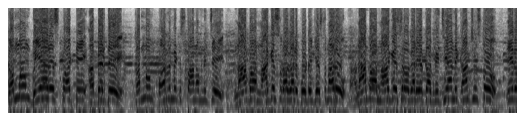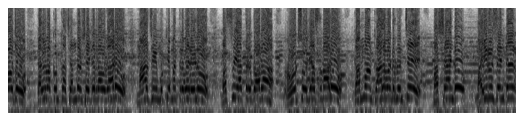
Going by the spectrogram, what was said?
ఖమ్మం బీఆర్ఎస్ పార్టీ అభ్యర్థి ఖమ్మం పార్లమెంట్ స్థానం నుంచి నాబా నాగేశ్వరరావు గారు పోటీ చేస్తున్నారు. నాబా నాగేశ్వరరావు గారి యొక్క విజయాన్ని కాంక్షిస్తూ ఈ రోజు కల్వకుంట్ల చంద్రశేఖరరావు గారు మాజీ ముఖ్యమంత్రి వర్యులు బస్సు యాత్ర ద్వారా రోడ్ షో చేస్తున్నారు. ఖమ్మం కాలవడ నుంచి బస్ స్టాండ్ మైరు సెంటర్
